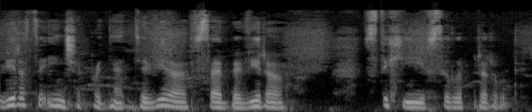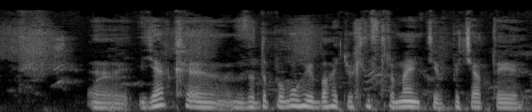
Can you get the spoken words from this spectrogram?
Віра це інше поняття. Віра в себе, віра в стихії, в сили природи. Е, Як е, за допомогою багатьох інструментів почати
